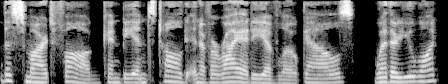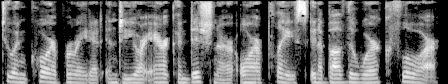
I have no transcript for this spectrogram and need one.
the Smart Fog can be installed in a variety of locales, whether you want to incorporate it into your air conditioner or place it above the work floor.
